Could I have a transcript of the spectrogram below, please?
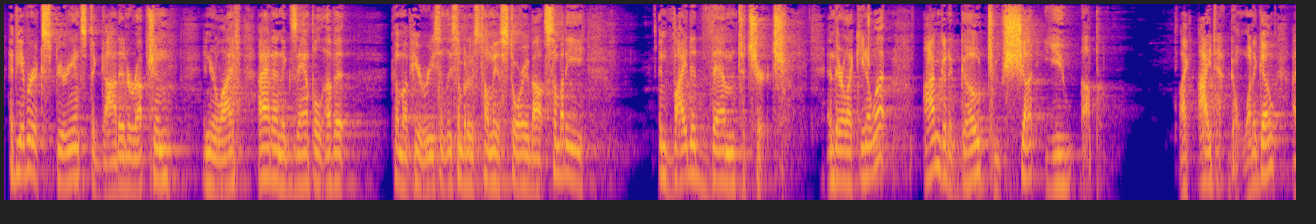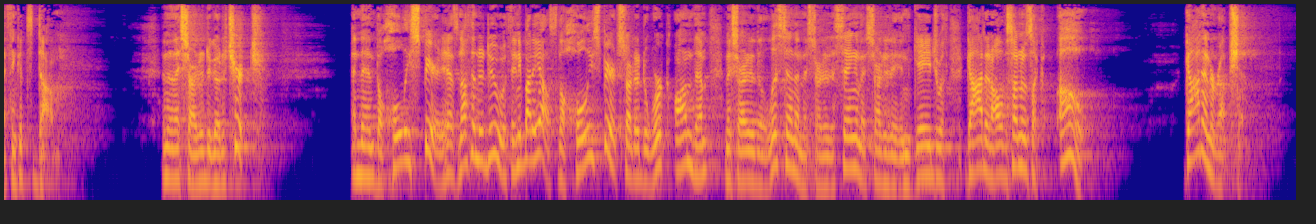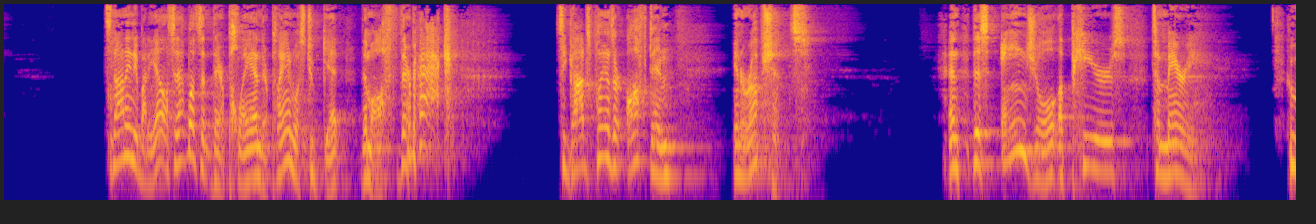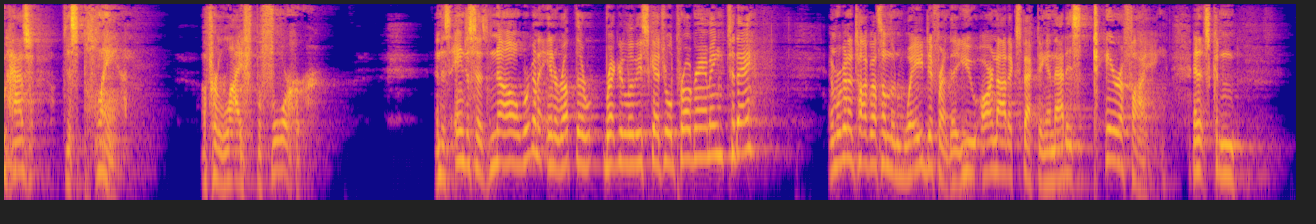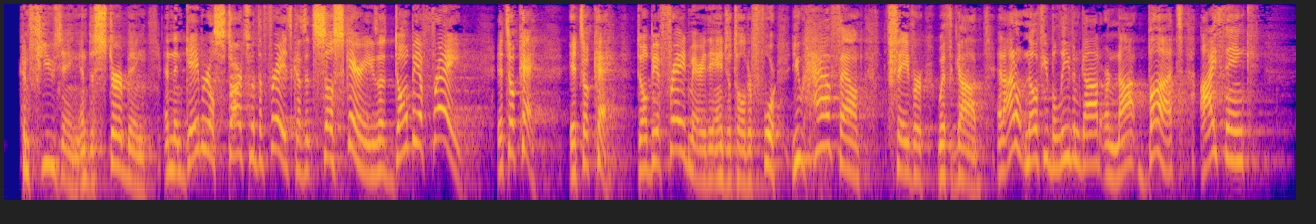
Have you ever experienced a God interruption in your life? I had an example of it come up here recently. Somebody was telling me a story about somebody invited them to church. And they're like, you know what? I'm going to go to shut you up. Like, I don't want to go. I think it's dumb. And then they started to go to church. And then the Holy Spirit, it has nothing to do with anybody else. The Holy Spirit started to work on them and they started to listen and they started to sing and they started to engage with God. And all of a sudden it was like, oh, God interruption. It's not anybody else. That wasn't their plan. Their plan was to get them off their back. See, God's plans are often interruptions. And this angel appears to Mary, who has this plan of her life before her. And this angel says, No, we're going to interrupt the regularly scheduled programming today. And we're going to talk about something way different that you are not expecting, and that is terrifying. And it's con- confusing and disturbing. And then Gabriel starts with the phrase because it's so scary. He says, Don't be afraid. It's okay. It's okay. Don't be afraid, Mary, the angel told her, for you have found favor with God. And I don't know if you believe in God or not, but I think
